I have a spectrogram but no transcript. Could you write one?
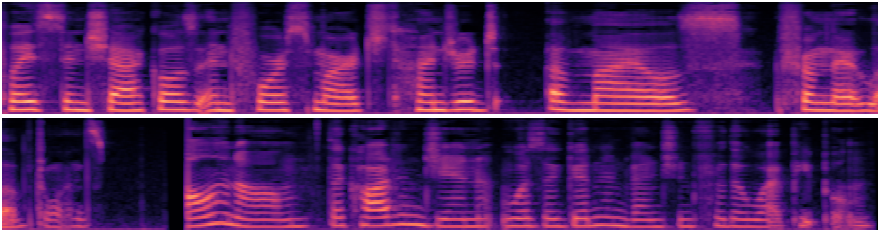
placed in shackles, and force marched hundreds of miles from their loved ones. All in all, the cotton gin was a good invention for the white people,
